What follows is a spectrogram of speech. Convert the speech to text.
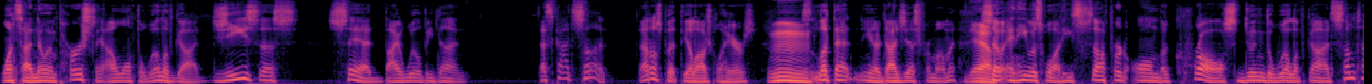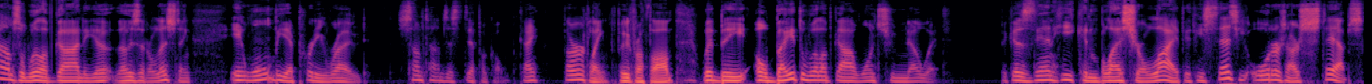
Once I know Him personally, I want the will of God. Jesus said, "Thy will be done." That's God's Son. That'll split theological hairs. Mm. So let that you know digest for a moment. Yeah. So, and he was what? He suffered on the cross, doing the will of God. Sometimes the will of God, to those that are listening, it won't be a pretty road. Sometimes it's difficult. Okay. Thirdly, food for thought would be obey the will of God once you know it, because then He can bless your life. If He says He orders our steps,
